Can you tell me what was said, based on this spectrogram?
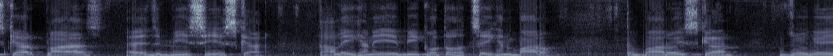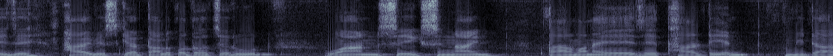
স্কোয়ার প্লাস যে বি সি স্কোয়ার তাহলে এখানে এ বি কত হচ্ছে? এখানে বারো। তো বারো স্কোয়ার যোগে এই যে ফাইভ স্কোয়ার তাহলে কত হচ্ছে? রুট ওয়ান সিক্স নাইন তার মানে এই যে থার্টিন মিটার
